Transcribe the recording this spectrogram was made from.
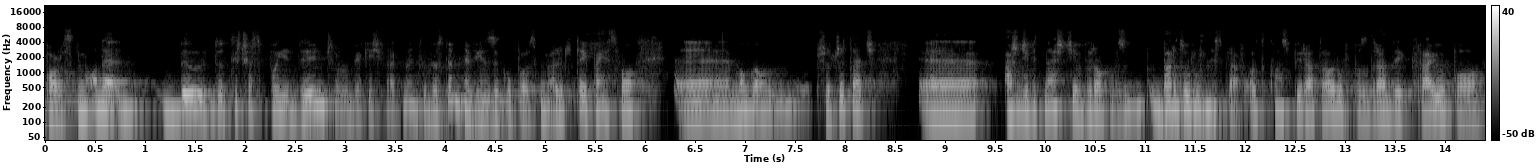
polskim. One były dotychczas pojedynczo lub jakieś fragmenty dostępne w języku polskim, ale tutaj Państwo mogą przeczytać E, aż 19 wyroków z bardzo różnych spraw, od konspiratorów po zdrady kraju, po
